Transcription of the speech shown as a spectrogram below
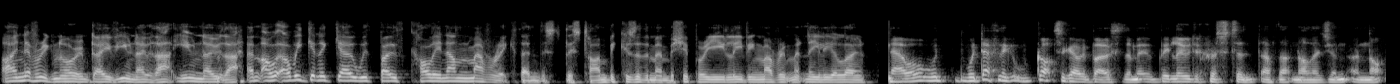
I never ignore him, Dave. You know that. You know that. Um, are, are we going to go with both Collin and Maverick then this this time because of the membership, or are you leaving Maverick McNealy alone? No, we've, we're definitely we've got to go with both of them. It would be ludicrous to have that knowledge and, and not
